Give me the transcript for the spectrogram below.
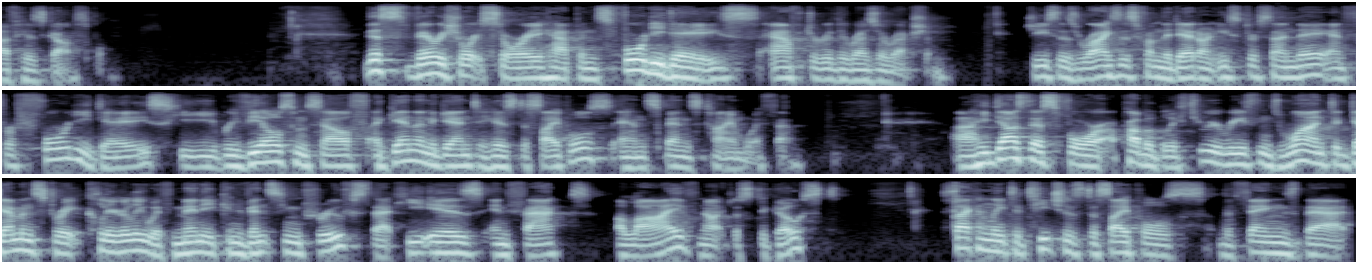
of his gospel. This very short story happens 40 days after the resurrection. Jesus rises from the dead on Easter Sunday, and for 40 days, he reveals himself again and again to his disciples and spends time with them. Uh, he does this for probably three reasons. One, to demonstrate clearly with many convincing proofs that he is, in fact, alive, not just a ghost. Secondly, to teach his disciples the things that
